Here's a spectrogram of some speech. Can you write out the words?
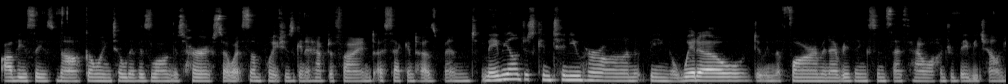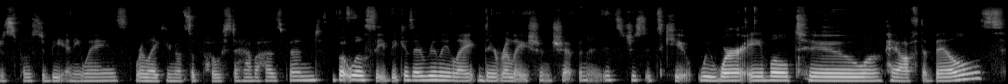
obviously is not going to live as long as her, so at some point she's going to have to find a second husband. Maybe I'll just continue her on being a widow, doing the farm and everything, since that's how a 100 Baby Challenge is supposed to be, anyways. Where, like, you're not supposed to have a husband. But we'll see, because I really like their relationship, and it's just, it's cute. We were able to pay off the bills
